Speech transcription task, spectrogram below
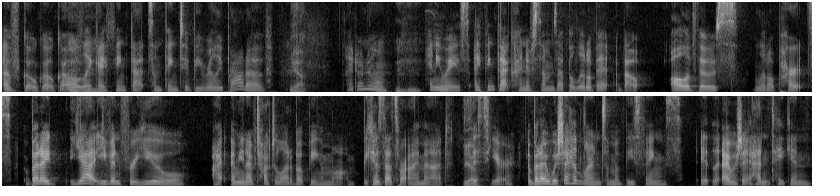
of go, go, go. Like, I think that's something to be really proud of. Yeah. I don't know. hmm Anyways, I think that kind of sums up a little bit about all of those little parts. But I, yeah, even for you, I, I mean, I've talked a lot about being a mom because that's where I'm at Yeah. this year. But I wish I had learned some of these things. It, I wish it hadn't taken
